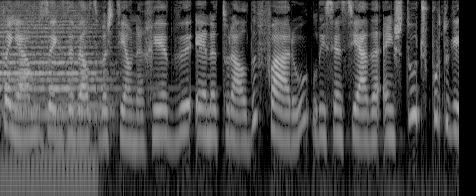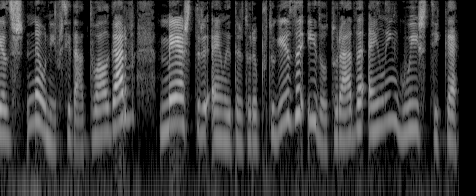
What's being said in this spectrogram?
Apanhámos a Isabel Sebastião na rede, é natural de Faro, licenciada em Estudos Portugueses na Universidade do Algarve, mestre em Literatura Portuguesa e doutorada em Linguística.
